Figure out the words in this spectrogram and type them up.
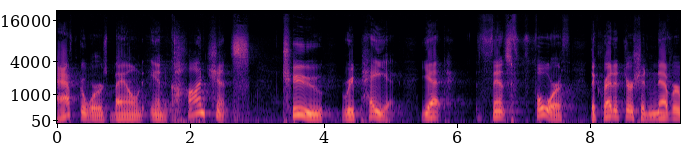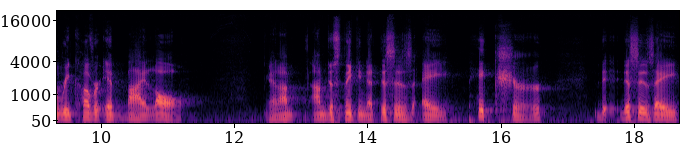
afterwards bound in conscience to repay it. Yet, thenceforth, the creditor should never recover it by law. And I'm, I'm just thinking that this is a picture, this is a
